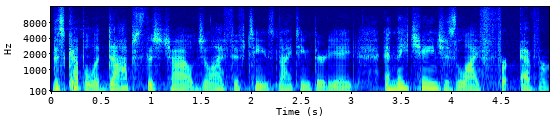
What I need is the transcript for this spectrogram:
This couple adopts this child July 15th, 1938, and they change his life forever.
